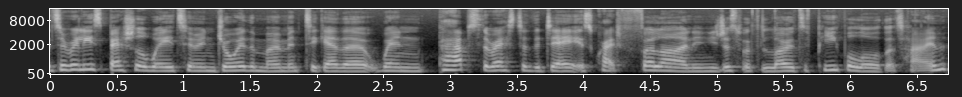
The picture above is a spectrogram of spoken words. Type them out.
It's a really special way to enjoy the moment together when perhaps the rest of the day is quite full on and you're just with loads of people all the time.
